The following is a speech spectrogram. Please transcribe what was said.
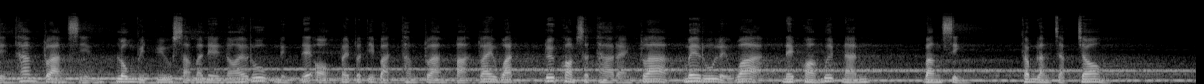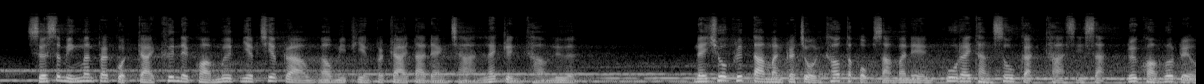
นิทท่ามกลางเสียง ลมวิดวิวสามเณรน้อยรูปหนึ่งได้ออกไปปฏิบัติธรรมกลางป่าใกล้วัด ด้วยความศรัทธาแรงกล้าไม่รู้เลยว่าในความมืดนั้น บางสิ่งกำลังจับจ้อง เสือสมิงมันปรากฏกายขึ้นในความมืดเงียบเชียบราวเงามีเพียงประกายตาแดงฉานและกลิ่นขาวเลือด ในชั่วพริบตามันกระโจนเข้าตะปบสามเณรผู้ไร้ทางสู้กัดขาศีรษะด้วยความรวดเร็ว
